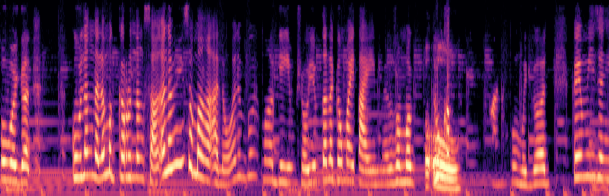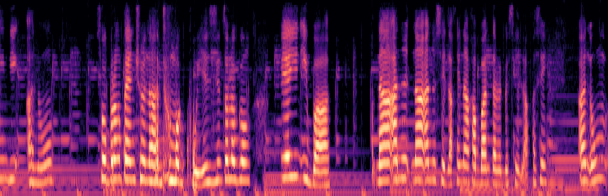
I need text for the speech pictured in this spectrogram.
oh my God. Kulang na lang magkaroon ng sound. Alam yung sa mga ano, ano ba, mga game show, yung talagang may timer. So, mag, Oo. Oh my God. Kaya minsan hindi, ano, sobrang tensionado mag-quiz. Yung talagang, kaya yung iba, na ano na ano sila, kinakabahan talaga sila kasi ano,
